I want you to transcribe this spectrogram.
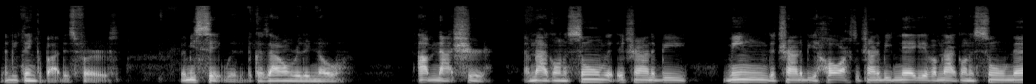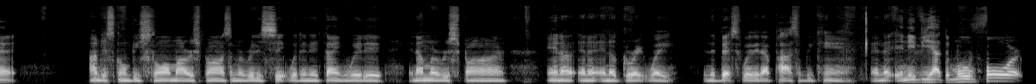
Let me think about this first. Let me sit with it because I don't really know. I'm not sure. I'm not to assume that they're trying to be mean. They're trying to be harsh. They're trying to be negative. I'm not to assume that. I'm just to be slow on my response. I'm to really sit with it and think with it, and I'm to respond in a in a in a great way in the best way that I possibly can. And and if you have to move forward,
